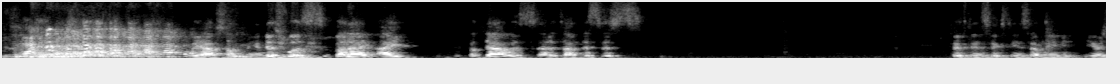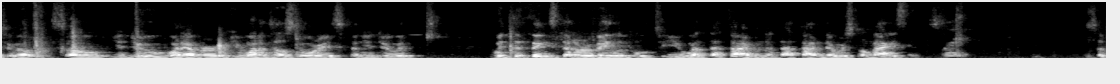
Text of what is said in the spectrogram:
right, we have something, and this was, but I, I, but that was at a time. This is 15, 16, 17 years ago. So you do whatever, if you want to tell stories, then you do it with the things that are available to you at that time. And at that time, there were still magazines. Right. It's a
